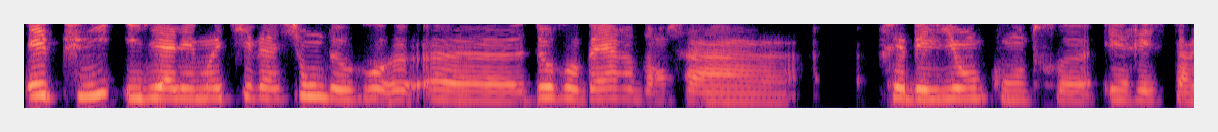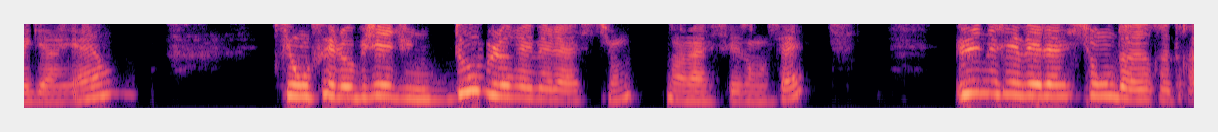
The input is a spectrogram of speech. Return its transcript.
Et puis, il y a les motivations de, de Robert dans sa rébellion contre Aerys Targaryen, qui ont fait l'objet d'une double révélation dans la saison 7 une révélation d'ordre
